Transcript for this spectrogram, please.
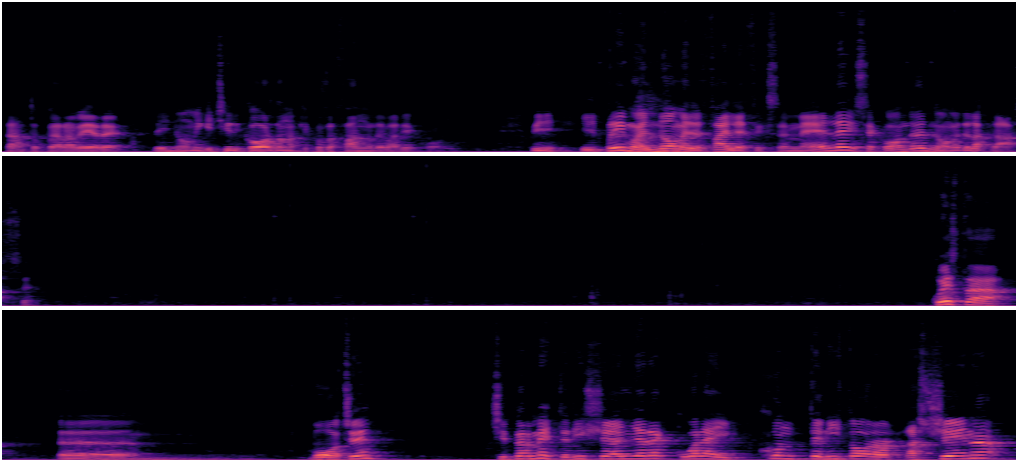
Tanto per avere dei nomi che ci ricordano che cosa fanno le varie cose. Quindi il primo è il nome del file fxml, il secondo è il nome della classe. Questa eh, voce ci permette di scegliere qual è il contenitore, la scena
